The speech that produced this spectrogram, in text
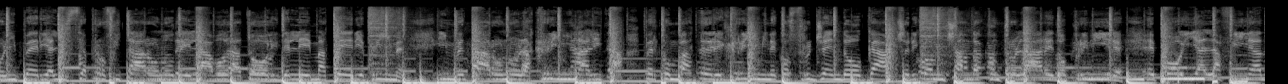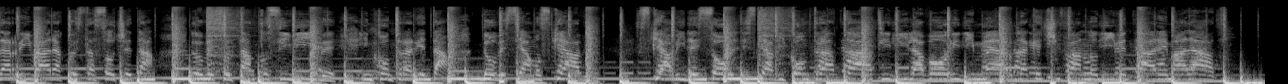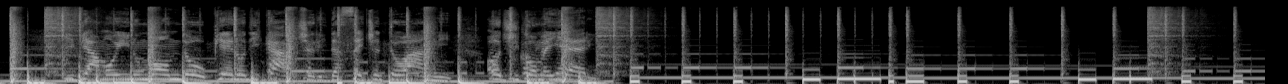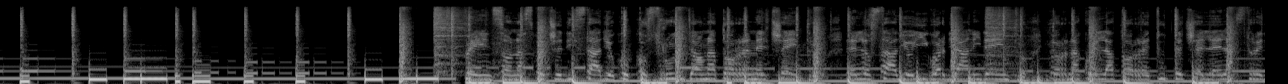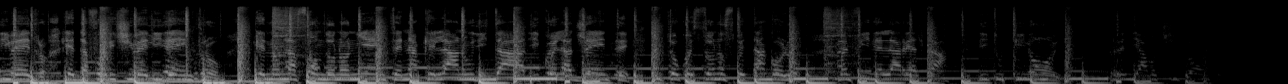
Imperialisti approfittarono dei materie prime, inventarono la criminalità per combattere il crimine, costruggendo carceri, cominciando a controllare ed opprimire e poi alla fine ad arrivare a questa società dove soltanto si vive in contrarietà, dove siamo schiavi. Schiavi dei soldi, schiavi contrattati di lavori di merda che ci fanno diventare malati. Viviamo in un mondo pieno di carceri da 600 anni oggi come ieri. Stadio che ho costruita una torre nel centro, nello stadio i guardiani dentro, intorno a quella torre tutte celle lastre di vetro che da fuori ci vedi dentro, che non nascondono niente, neanche la nudità di quella gente,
